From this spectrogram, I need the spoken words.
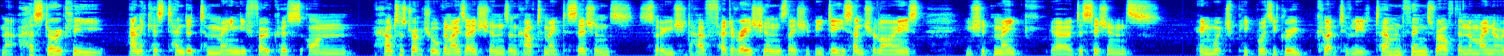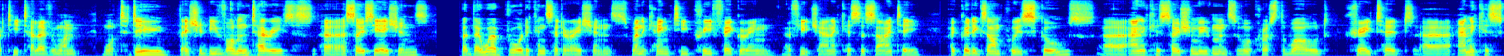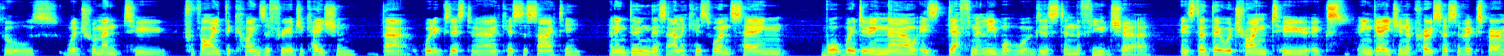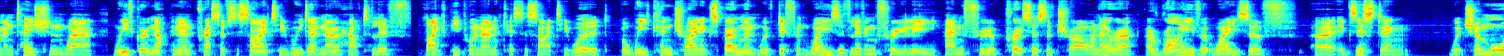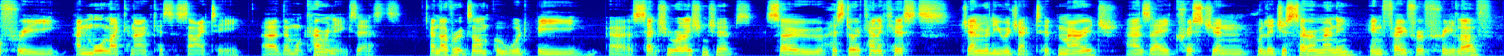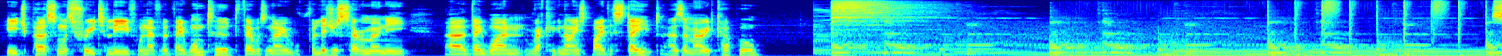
Now, historically, anarchists tended to mainly focus on how to structure organizations and how to make decisions. So you should have federations, they should be decentralized, you should make uh, decisions in which people as a group collectively determine things rather than a minority tell everyone what to do. They should be voluntary uh, associations. But there were broader considerations when it came to prefiguring a future anarchist society. A good example is schools. Uh, anarchist social movements all across the world created uh, anarchist schools, which were meant to provide the kinds of free education that would exist in an anarchist society. And in doing this, anarchists weren't saying what we're doing now is definitely what will exist in the future. Instead, they were trying to engage in a process of experimentation where we've grown up in an oppressive society. We don't know how to live like people in anarchist society would, but we can try and experiment with different ways of living freely and through a process of trial and error, arrive at ways of uh, existing which are more free and more like an anarchist society uh, than what currently exists. Another example would be uh, sexual relationships. So historic anarchists generally rejected marriage as a Christian religious ceremony in favour of free love. Each person was free to leave whenever they wanted. There was no religious ceremony. Uh, they weren't recognised by the state as a married couple.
